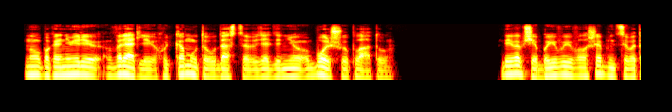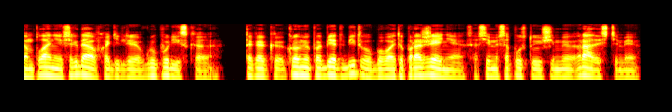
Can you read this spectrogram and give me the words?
Ну, по крайней мере, вряд ли хоть кому-то удастся взять за нее большую плату. Да и вообще, боевые волшебницы в этом плане всегда входили в группу риска, так как кроме побед в битвах бывают и поражения со всеми сопутствующими радостями.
